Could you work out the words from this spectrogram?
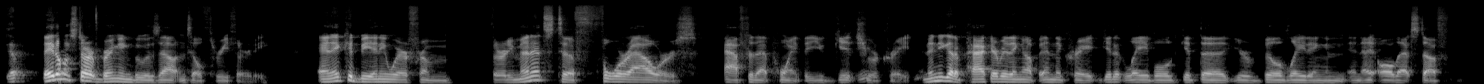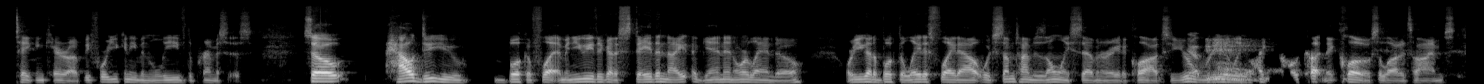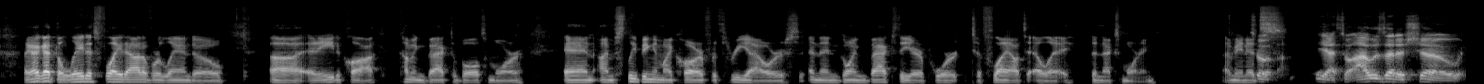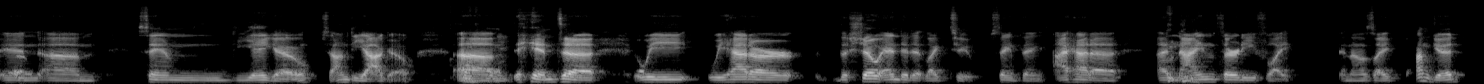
Yep. They don't start bringing booths out until 3:30. And it could be anywhere from 30 minutes to 4 hours after that point that you get mm-hmm. your crate. And then you got to pack everything up in the crate, get it labeled, get the your bill of lading and, and all that stuff taken care of before you can even leave the premises. So how do you book a flight. I mean, you either got to stay the night again in Orlando, or you got to book the latest flight out, which sometimes is only seven or eight o'clock. So you're yep. really like cutting it close a lot of times. Like I got the latest flight out of Orlando uh, at eight o'clock, coming back to Baltimore, and I'm sleeping in my car for three hours, and then going back to the airport to fly out to LA the next morning. I mean, it's. So, yeah, so I was at a show in um, San Diego, San Diego, um, and uh, we we had our the show ended at like two. Same thing. I had a a nine thirty flight, and I was like, I'm good.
